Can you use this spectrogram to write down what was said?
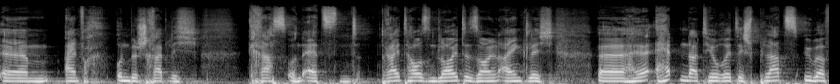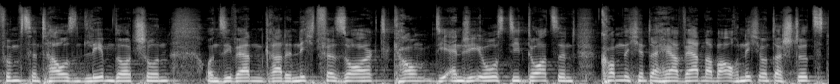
ähm, einfach unbeschreiblich krass und ätzend. 3000 Leute sollen eigentlich äh, hätten da theoretisch Platz. Über 15.000 leben dort schon und sie werden gerade nicht versorgt. Kaum die NGOs, die dort sind, kommen nicht hinterher, werden aber auch nicht unterstützt.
